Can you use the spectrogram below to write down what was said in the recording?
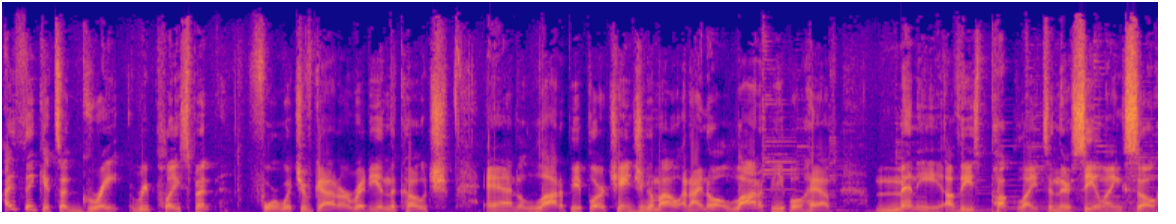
I think it's a great replacement for what you've got already in the coach. And a lot of people are changing them out and I know a lot of people have many of these puck lights in their ceiling. So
